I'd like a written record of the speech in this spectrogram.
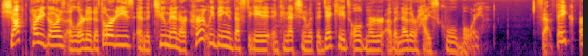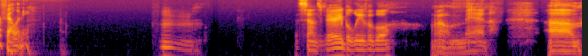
Shocked partygoers alerted authorities, and the two men are currently being investigated in connection with the decades old murder of another high school boy. Is that fake or felony? Hmm. That sounds very believable. Oh man. Um,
